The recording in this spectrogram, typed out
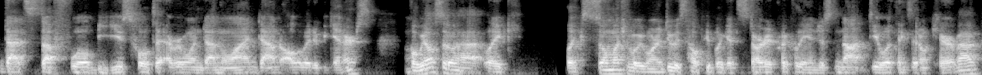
that stuff will be useful to everyone down the line, down all the way to beginners. But we also have like like so much of what we want to do is help people get started quickly and just not deal with things they don't care about.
